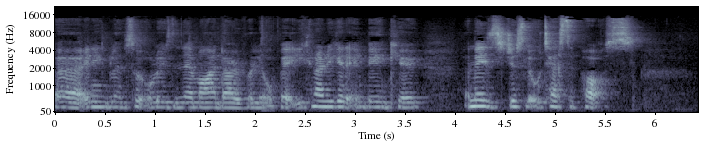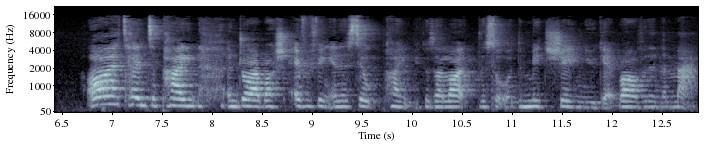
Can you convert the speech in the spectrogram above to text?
uh, in England sort of losing their mind over a little bit. You can only get it in B&Q and these are just little tester pots. I tend to paint and dry brush everything in a silk paint because I like the sort of the mid sheen you get rather than the matte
